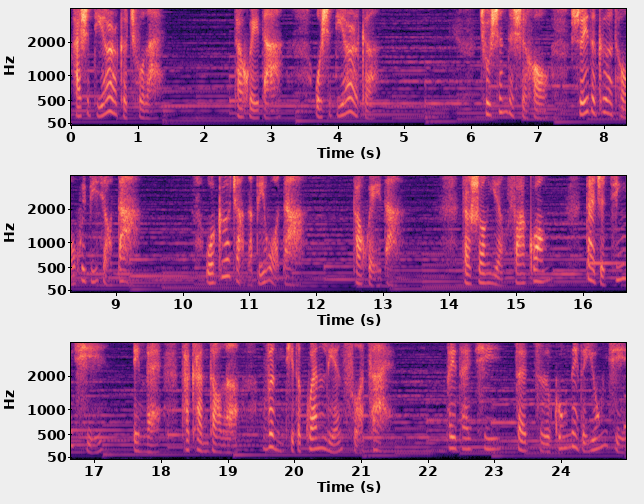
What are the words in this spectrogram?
还是第二个出来？他回答。我是第二个。出生的时候，谁的个头会比较大？我哥长得比我大。他回答。他双眼发光，带着惊奇，因为他看到了。问题的关联所在，胚胎期在子宫内的拥挤，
